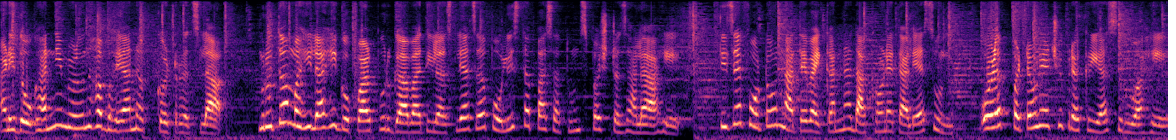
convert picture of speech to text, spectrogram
आणि दोघांनी मिळून हा भयानक कट रचला. मृत महिला ही गोपाळपूर गावातील असल्याचं पोलीस तपासातून स्पष्ट झालं आहे. तिचे फोटो नातेवाईकांना दाखवण्यात आले असून ओळख पटवण्याची प्रक्रिया सुरू आहे.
